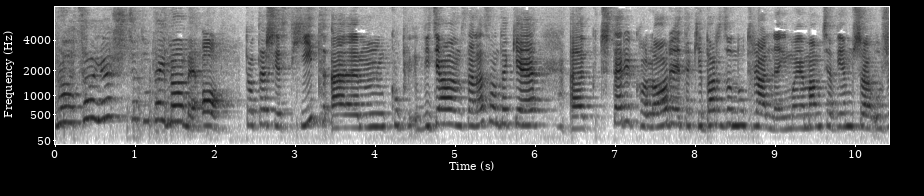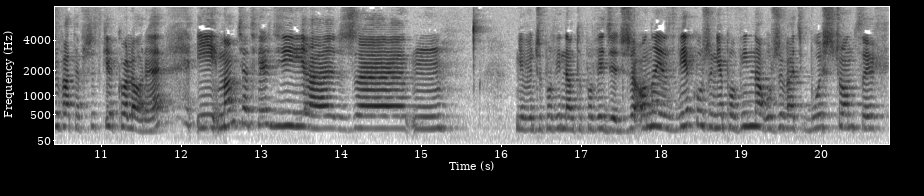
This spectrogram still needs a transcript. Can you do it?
No, co jeszcze tutaj mamy? O, to też jest hit. Um, kupi, widziałam, znalazłam takie e, cztery kolory, takie bardzo neutralne i moja mamcia wiem, że używa te wszystkie kolory i mamcia twierdzi, e, że... Mm, nie wiem, czy powinnam to powiedzieć, że ona jest w wieku, że nie powinna używać błyszczących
